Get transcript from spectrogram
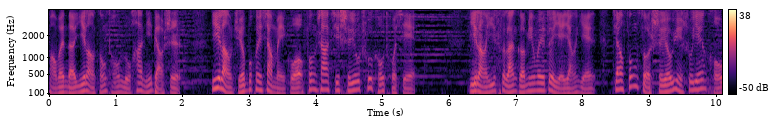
访问的伊朗总统鲁哈尼表示，伊朗绝不会向美国封杀其石油出口妥协。伊朗伊斯兰革命卫队也扬言将封锁石油运输咽喉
